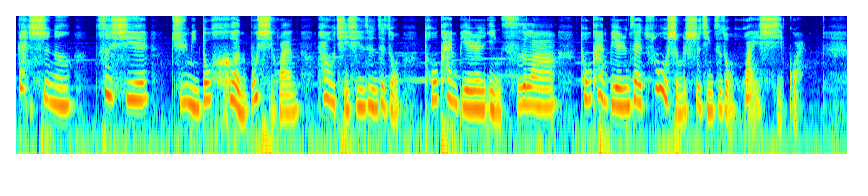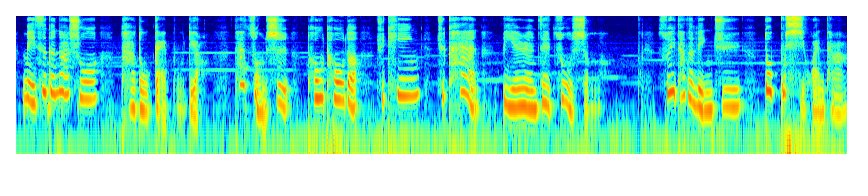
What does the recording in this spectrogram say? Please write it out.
但是呢，这些。居民都很不喜欢好奇先生这种偷看别人隐私啦、偷看别人在做什么事情这种坏习惯。每次跟他说，他都改不掉。他总是偷偷的去听、去看别人在做什么，所以他的邻居都不喜欢他，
